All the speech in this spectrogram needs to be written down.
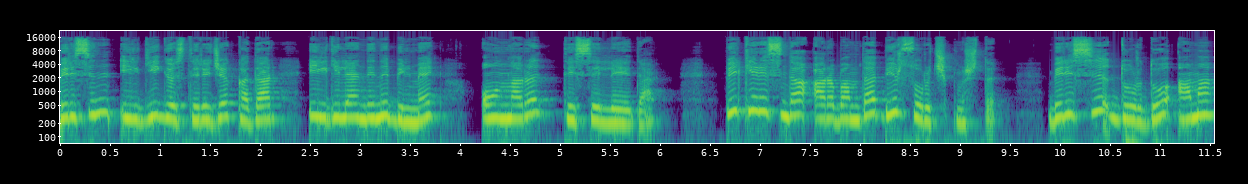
Birisinin ilgi gösterecek kadar ilgilendiğini bilmek onları teselli eder. Bir keresinde arabamda bir soru çıkmıştı. Birisi durdu ama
